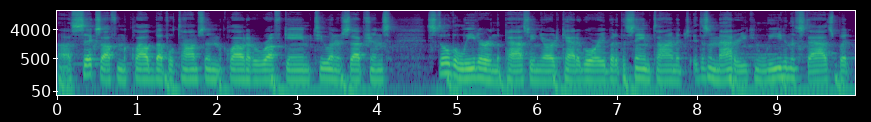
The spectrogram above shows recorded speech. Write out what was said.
uh, six off of McLeod Bethel Thompson. McLeod had a rough game, two interceptions still the leader in the passing yard category, but at the same time, it, it doesn't matter. You can lead in the stats, but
